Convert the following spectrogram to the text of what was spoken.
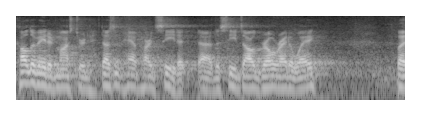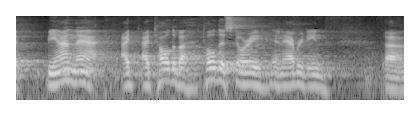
cultivated mustard doesn't have hard seed. It, uh, the seeds all grow right away. But beyond that, I, I told, about, told this story in Aberdeen uh,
